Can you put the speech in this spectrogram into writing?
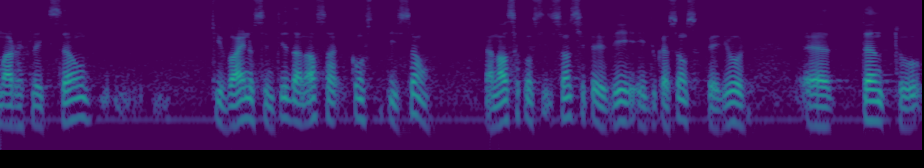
uma reflexão que vai no sentido da nossa Constituição. Na nossa Constituição se prevê educação superior eh, tanto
